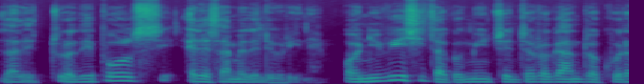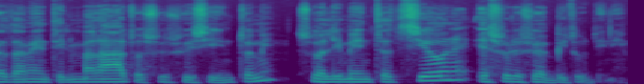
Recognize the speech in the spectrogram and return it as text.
la lettura dei polsi e l'esame delle urine. Ogni visita comincia interrogando accuratamente il malato sui suoi sintomi, sull'alimentazione e sulle sue abitudini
